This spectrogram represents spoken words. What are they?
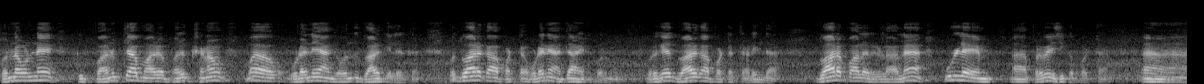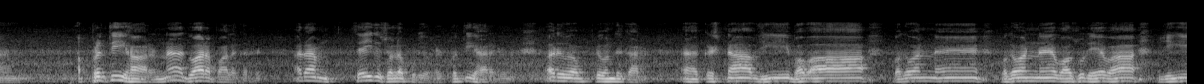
சொன்ன உடனே இப்போ அனுப்பிச்சா மறு மறுக்ஷணம் உடனே அங்கே வந்து துவாரகையில் இருக்கார். இப்போ துவாரகாப்பட்ட உடனே அதான் இது பண்ணணும் உடனே துவாரகாப்பட்டத்தை அடைந்தார். துவாரபாலர்களால் உள்ளே பிரவேசிக்கப்பட்டார். பிரத்திகாரன்னா துவாரபாலகர்கள். அதான் செய்தி சொல்லக்கூடியவர்கள் பிரத்தீகாரர்கள். அது அப்படி வந்திருக்காரு. கிருஷ்ணா விஜயி பவா பகவன் பகவன் வாசுதேவா விஜயி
